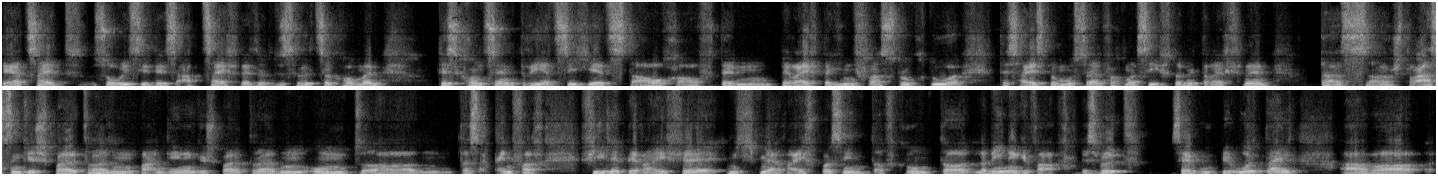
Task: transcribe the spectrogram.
derzeit, so wie sie das abzeichnet, und es wird so kommen, das konzentriert sich jetzt auch auf den Bereich der Infrastruktur. Das heißt, man muss einfach massiv damit rechnen, dass äh, Straßen gesperrt mhm. werden, mhm. Bahnlinien gesperrt werden und äh, dass einfach viele Bereiche nicht mehr erreichbar sind aufgrund der Lawinengefahr. Es wird sehr gut beurteilt, aber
